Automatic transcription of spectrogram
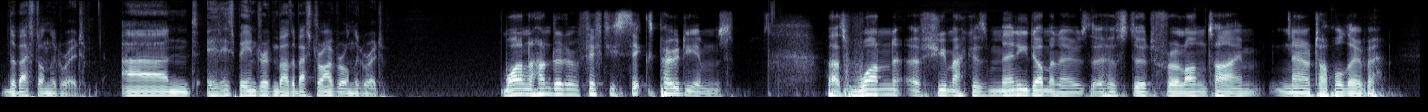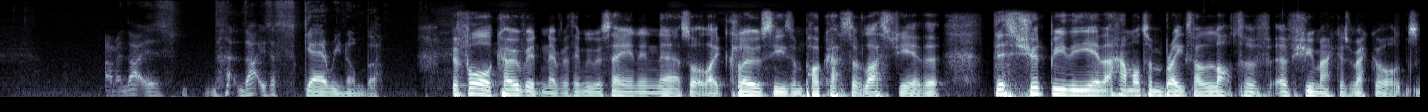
the best on the grid, and it is being driven by the best driver on the grid. 156 podiums. That's one of Schumacher's many dominoes that have stood for a long time, now toppled over. I mean, that is that is a scary number. Before COVID and everything, we were saying in uh, sort of like closed season podcasts of last year that this should be the year that Hamilton breaks a lot of, of Schumacher's records.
